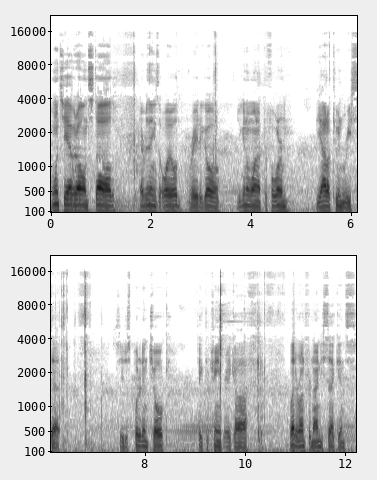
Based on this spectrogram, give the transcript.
Once you have it all installed, everything's oiled, ready to go, you're gonna wanna perform the auto tune reset. So you just put it in choke, take the chain brake off, let it run for 90 seconds,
